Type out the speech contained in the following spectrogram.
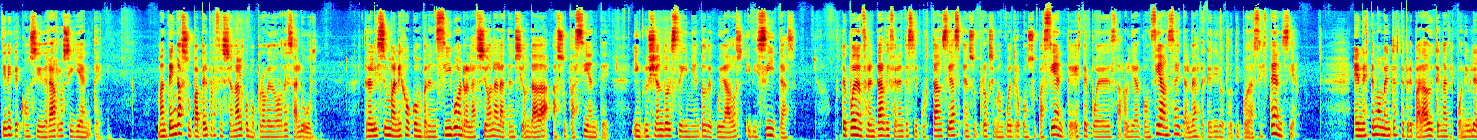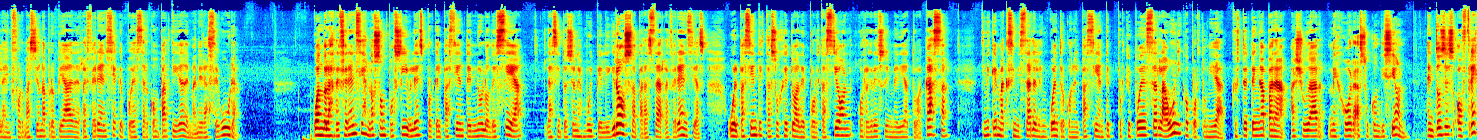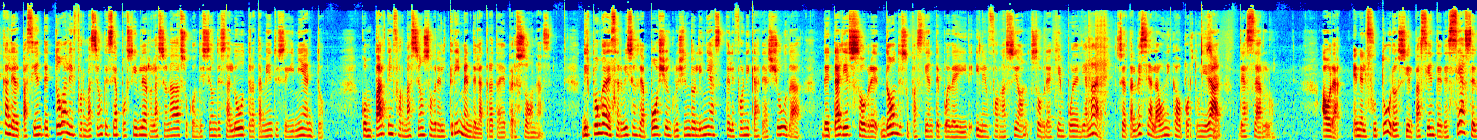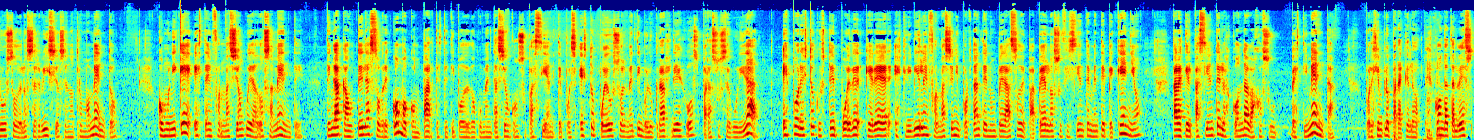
tiene que considerar lo siguiente. Mantenga su papel profesional como proveedor de salud. Realice un manejo comprensivo en relación a la atención dada a su paciente, incluyendo el seguimiento de cuidados y visitas. Usted puede enfrentar diferentes circunstancias en su próximo encuentro con su paciente. Este puede desarrollar confianza y tal vez requerir otro tipo de asistencia en este momento esté preparado y tenga disponible la información apropiada de referencia que puede ser compartida de manera segura. Cuando las referencias no son posibles porque el paciente no lo desea, la situación es muy peligrosa para hacer referencias o el paciente está sujeto a deportación o regreso inmediato a casa, tiene que maximizar el encuentro con el paciente porque puede ser la única oportunidad que usted tenga para ayudar mejor a su condición. Entonces ofrézcale al paciente toda la información que sea posible relacionada a su condición de salud, tratamiento y seguimiento. Comparte información sobre el crimen de la trata de personas. Disponga de servicios de apoyo, incluyendo líneas telefónicas de ayuda, detalles sobre dónde su paciente puede ir y la información sobre a quién puede llamar. O sea, tal vez sea la única oportunidad de hacerlo. Ahora, en el futuro, si el paciente desea hacer uso de los servicios en otro momento, comunique esta información cuidadosamente. Tenga cautela sobre cómo comparte este tipo de documentación con su paciente, pues esto puede usualmente involucrar riesgos para su seguridad. Es por esto que usted puede querer escribir la información importante en un pedazo de papel lo suficientemente pequeño para que el paciente lo esconda bajo su vestimenta. Por ejemplo, para que lo esconda tal vez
